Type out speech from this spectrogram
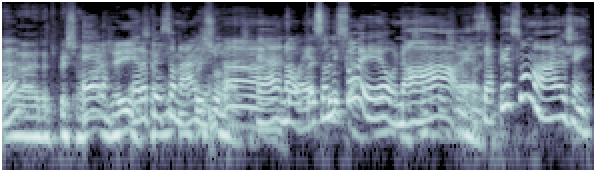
Hã? Era, era de personagem Era, era é um- um personagem. personagem. Ah, é, não, então tá essa não sou eu. É Não, personagem. essa é a personagem.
